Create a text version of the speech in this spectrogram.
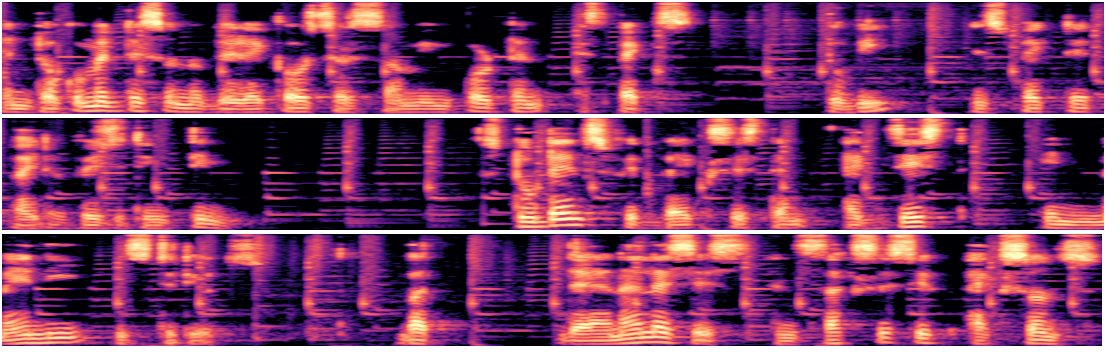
and documentation of the records are some important aspects to be inspected by the visiting team. Students' feedback system exists in many institutes but the analysis and successive actions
